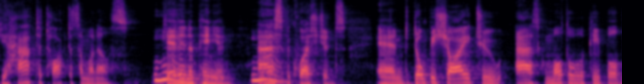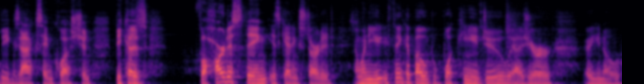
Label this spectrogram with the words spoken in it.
you have to talk to someone else. Get an opinion, ask the questions. And don't be shy to ask multiple people the exact same question because the hardest thing is getting started. And when you think about what can you do as you're, uh, you know,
